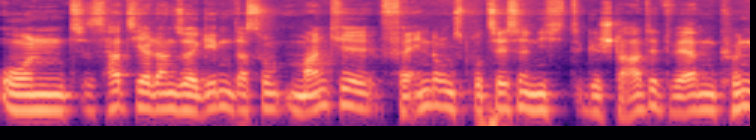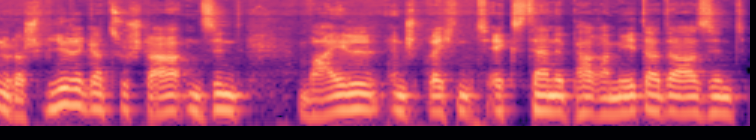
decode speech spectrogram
Und es hat sich ja dann so ergeben, dass so manche Veränderungsprozesse nicht gestartet werden können oder schwieriger zu starten sind, weil entsprechend externe Parameter da sind,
